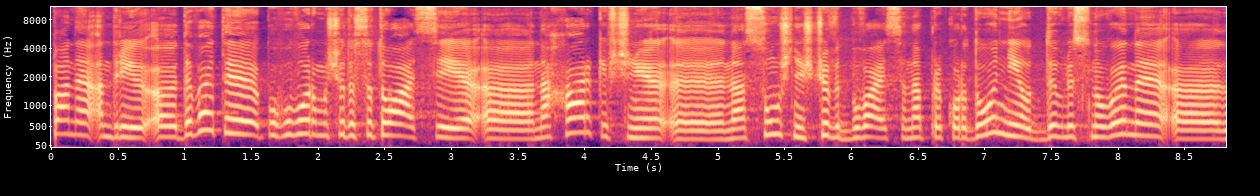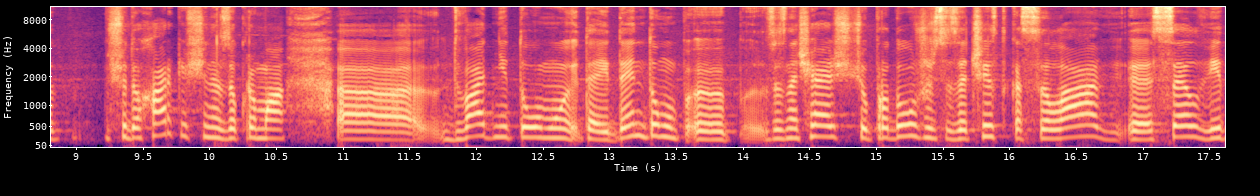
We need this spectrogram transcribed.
Пане Андрію, е, давайте поговоримо щодо ситуації е, на Харківщині, е, на Сумщині, що відбувається на прикордонні. От дивлюсь новини. Щодо Харківщини, зокрема, два дні тому та й день тому зазначають, що продовжується зачистка села сел від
